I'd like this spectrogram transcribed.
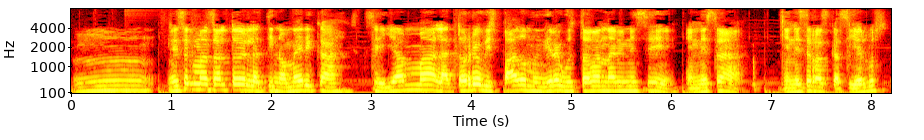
Mm, es el más alto de Latinoamérica. Se llama la Torre Obispado. Me hubiera gustado andar en ese, en esa, en ese rascacielos.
